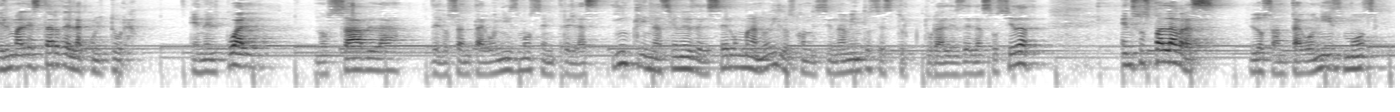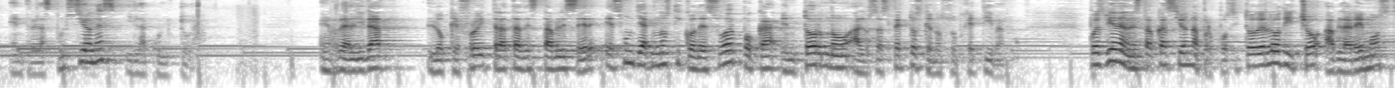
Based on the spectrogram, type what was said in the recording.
El malestar de la cultura, en el cual nos habla de los antagonismos entre las inclinaciones del ser humano y los condicionamientos estructurales de la sociedad. En sus palabras, los antagonismos entre las pulsiones y la cultura. En realidad, lo que Freud trata de establecer es un diagnóstico de su época en torno a los aspectos que nos subjetivan. Pues bien, en esta ocasión, a propósito de lo dicho, hablaremos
